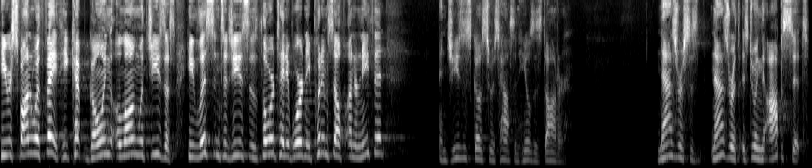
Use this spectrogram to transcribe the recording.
He responded with faith. He kept going along with Jesus. He listened to Jesus' authoritative word and he put himself underneath it. And Jesus goes to his house and heals his daughter. Nazareth is, Nazareth is doing the opposite.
